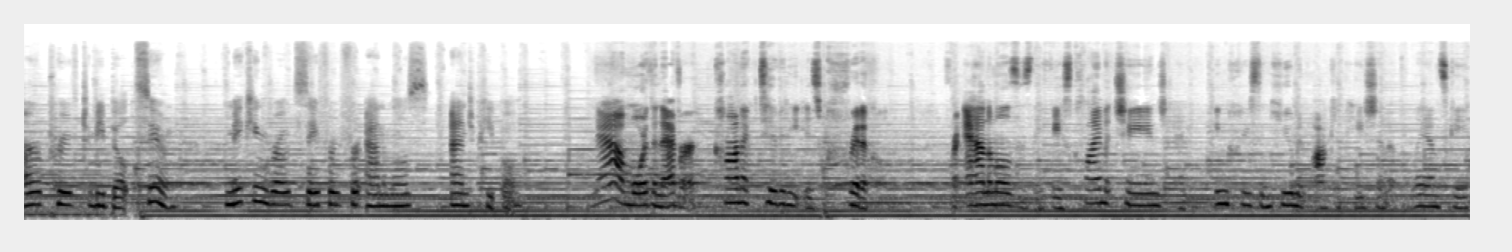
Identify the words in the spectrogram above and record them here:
are approved to be built soon making roads safer for animals and people. Now more than ever, connectivity is critical for animals as they face climate change and increasing human occupation of the landscape,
